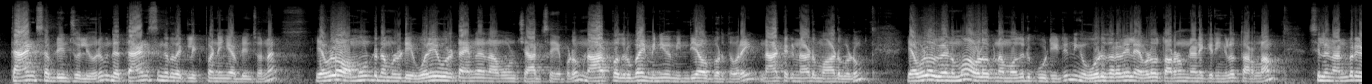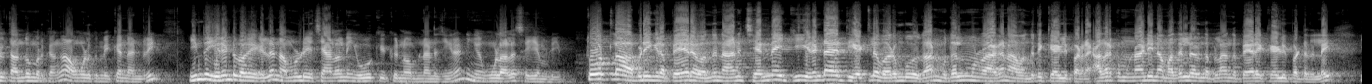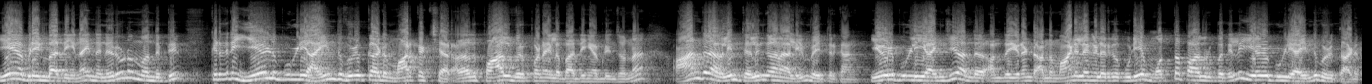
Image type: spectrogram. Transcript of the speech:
தேங்க்ஸ் அப்படின்னு சொல்லி வரும். இந்த தேங்க்ஸுங்கிறத கிளிக் பண்ணீங்க அப்படின்னு சொன்னால் எவ்வளோ அமௌண்ட் நம்மளுடைய ஒரே ஒரு டைமில் அந்த அமௌண்ட் சார்ஜ் செய்யப்படும். நாற்பது ரூபாய் மினிமம் இந்தியாவை பொறுத்தவரை நாட்டுக்கு நாடு மாடுபடும் எவ்வளோ வேணுமோ அவ்வளோக்கு நம்ம வந்துட்டு கூட்டிட்டு நீங்கள் ஒரு தடவையில் எவ்வளோ தரணும்னு நினைக்கிறீங்களோ தரலாம். சில நண்பர்கள் தந்தும் இருக்காங்க அவங்களுக்கு மிக்க நன்றி. இந்த இரண்டு வகைகளில் நம்மளுடைய சேனல் நீங்கள் ஊக்கிக்கணும் அப்படின்னு நினச்சிங்கன்னா நீங்கள் உங்களால் செய்ய முடியும். தோட்லா அப்படிங்கிற பெயரை வந்து நான் சென்னைக்கு இரண்டாயிரத்தி எட்டில் வரும்போது தான் முதல் முறையாக நான் வந்துட்டு கேள்விப்படுறேன். அதற்கு முன்னாடி நான் முதல்ல இருந்தப்பெல்லாம் அந்த பெயரை கேள்விப்பட்டதில்லை. ஏன் அப்படின்னு பார்த்தீங்கன்னா இந்த நிறுவனம் வந்துட்டு கிட்டத்தட்ட ஏழு புள்ளி ஐந்து விழுக்காடு மார்க்கெட் ஷேர் அதாவது பால் விற்பனையில் பார்த்தீங்க அப்படின்னு சொன்னால் ஆந்திராவிலையும் தெலுங்கானாலையும் வைத்திருக்காங்க. ஏழு புள்ளி அஞ்சு அந்த அந்த இரண்டு அந்த மாநிலங்கள் இருக்கக்கூடிய மொத்த பால் உற்பத்தியில் ஏழு புள்ளி ஐந்து விழுக்காடு.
